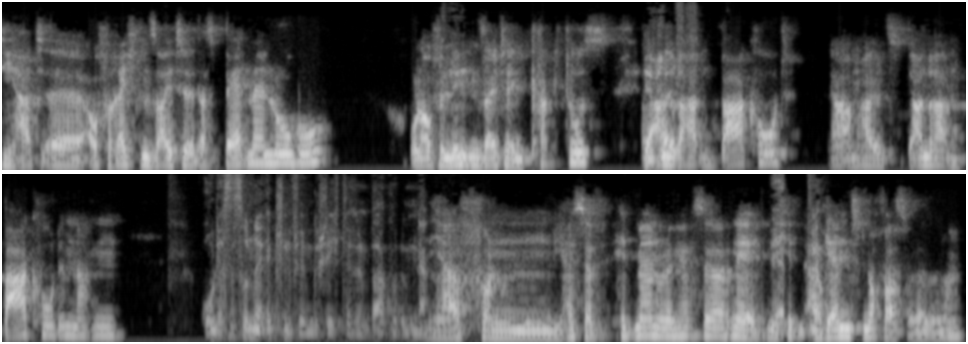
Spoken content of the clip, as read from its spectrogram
die hat äh, auf der rechten Seite das Batman-Logo und auf der linken Seite einen Kaktus. Der Am andere Hals? hat einen Barcode, ja, am Hals. Der andere hat einen Barcode im Nacken. Oh, das ist so eine Actionfilmgeschichte, so ein Barcode im Nacken. Ja, von, wie heißt der? Hitman oder wie heißt der? Nee, nicht Ja, Hit, Agent, noch was oder so, ne?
